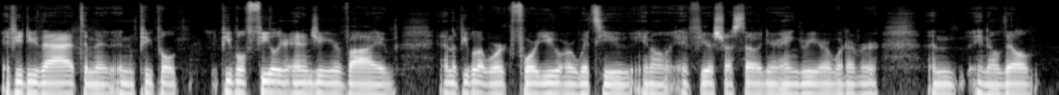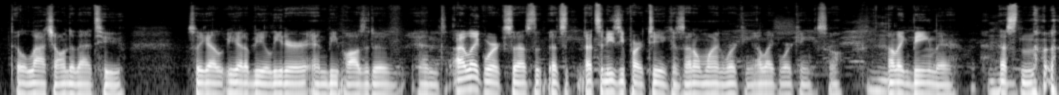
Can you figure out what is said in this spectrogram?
if you do that, and and people, people feel your energy, your vibe. And the people that work for you or with you, you know, if you're stressed out and you're angry or whatever, and you know they'll they'll latch onto that too. So you got you got to be a leader and be positive. And I like work, so that's that's that's an easy part too because I don't mind working. I like working, so I like being there. Mhm. That's the,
